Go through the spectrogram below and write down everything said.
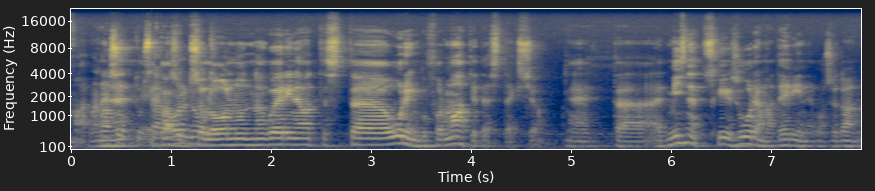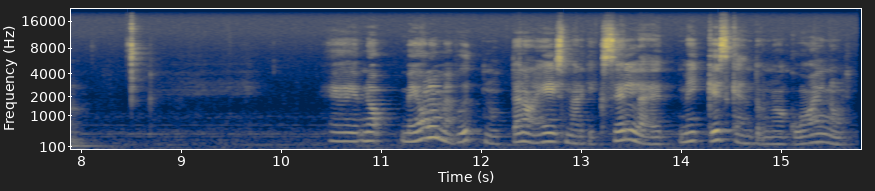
ma arvan, kasutusel olnud. olnud nagu erinevatest uh, uuringuformaatidest, eks ju. et uh,, et mis need kõige suuremad erinevused on? no me oleme võtnud täna eesmärgiks selle, et me ei keskendu nagu ainult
